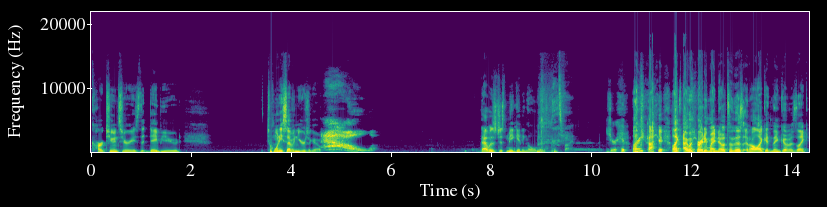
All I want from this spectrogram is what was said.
cartoon series that debuted 27 years ago. Ow! That was just me getting older. It's fine. Your hip Like I, like I was writing my notes on this, and all I could think of is like,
